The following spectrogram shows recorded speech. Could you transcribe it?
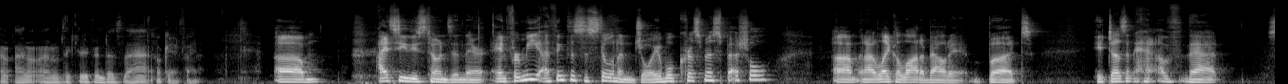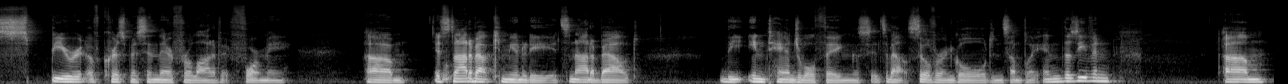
I don't. I don't think it even does that. Okay, fine. Um, I see these tones in there, and for me, I think this is still an enjoyable Christmas special, um, and I like a lot about it. But it doesn't have that spirit of Christmas in there for a lot of it for me. Um, it's not about community. It's not about the intangible things. It's about silver and gold in some place, and there's even um,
